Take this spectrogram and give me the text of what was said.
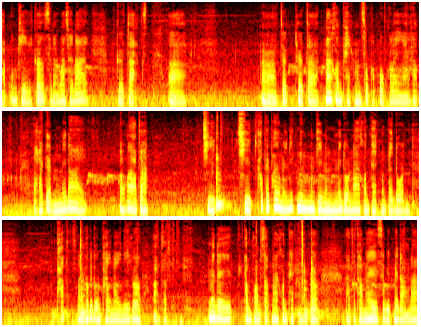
ครับ โอเค ก็แสดงว่าใช้ได้เกิดจากอ่าอ่าเกิดเกิดจากหน้าคอนแทคมันสกรปรกอะไรเงี้ยครับ แต่ถ้าเกิดมันไม่ได้ เราก็อาจจะ ฉีดฉีดเข้าไปเพิ่มอีกนิดนึงบางทีมันไม่โดนหน้าคอนแทคมันไปโดนภามันเข้าไปโดนภายในนี้ก็อาจจะไม่ได้ทำความสะอาดหน้าคอนแทคมันก็อาจจะทำให้สวิตช์ไม่ดังได้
